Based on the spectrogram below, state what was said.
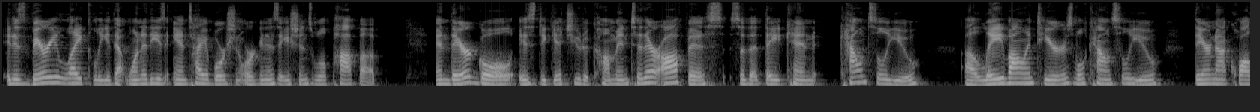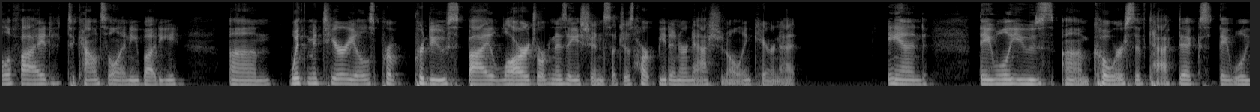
it is very likely that one of these anti abortion organizations will pop up. And their goal is to get you to come into their office so that they can counsel you. Uh, lay volunteers will counsel you. They are not qualified to counsel anybody. um, with materials pro- produced by large organizations such as Heartbeat International and CareNet. And they will use um, coercive tactics, they will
